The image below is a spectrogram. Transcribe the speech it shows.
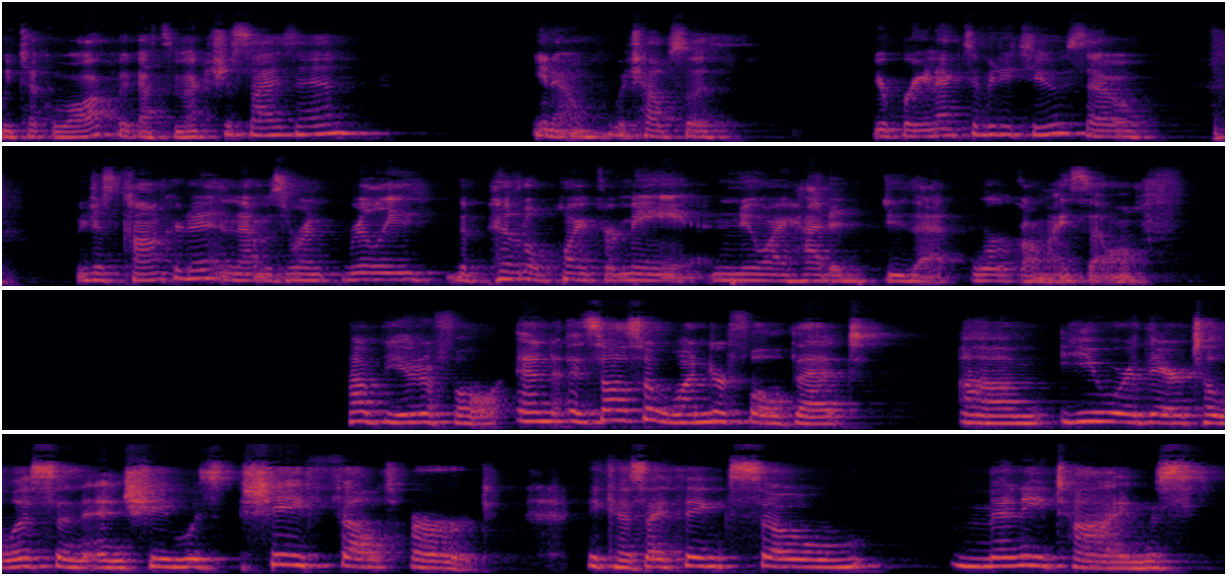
we took a walk, we got some exercise in, you know, which helps with your brain activity too. So we just conquered it. And that was really the pivotal point for me. I knew I had to do that work on myself. How beautiful. And it's also wonderful that um, you were there to listen and she was, she felt heard because I think so many times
